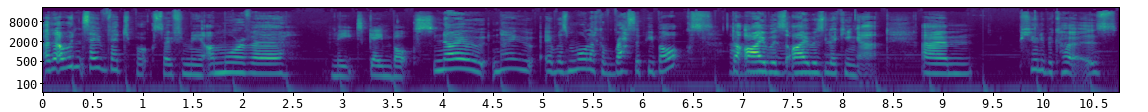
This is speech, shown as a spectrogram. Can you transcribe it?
I, I wouldn't say veg box though. For me, I'm more of a meat game box. no, no. It was more like a recipe box that I was I was looking at, um, purely because,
